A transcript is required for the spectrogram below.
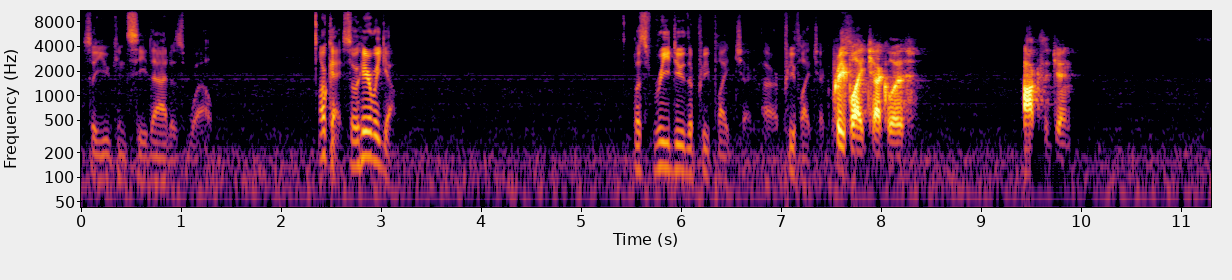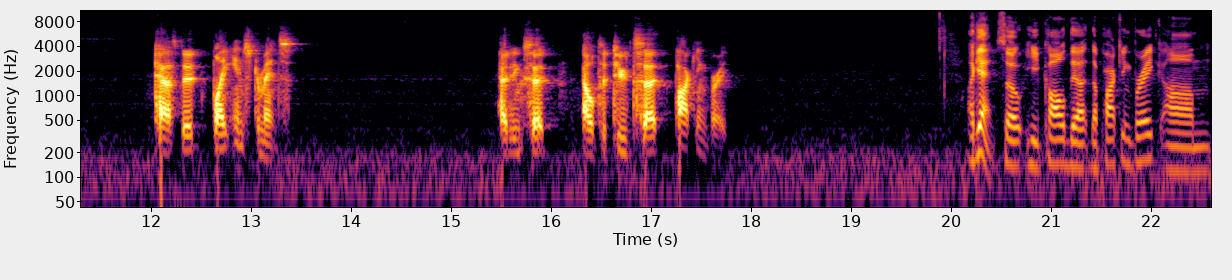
So you can see that as well. Okay, so here we go. Let's redo the pre-flight check, uh, pre-flight checklist. Pre-flight checklist. Oxygen. Tested. Flight instruments. Heading set. Altitude set. Parking brake. Again, so he called the, the parking brake. Um,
